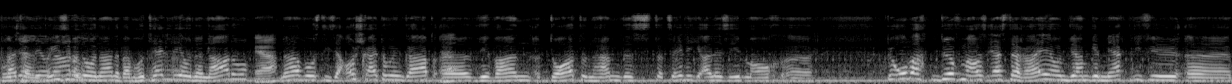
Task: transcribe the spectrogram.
Freital, bring's immer Leonardo. durcheinander, beim Hotel Leonardo, Ja. na, wo es diese Ausschreitungen gab. Ja. Äh, wir waren dort und haben das tatsächlich alles eben auch äh, beobachten dürfen aus erster Reihe und wir haben gemerkt, wie viel äh,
